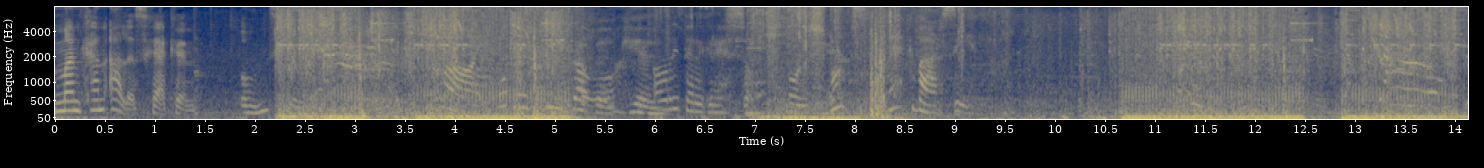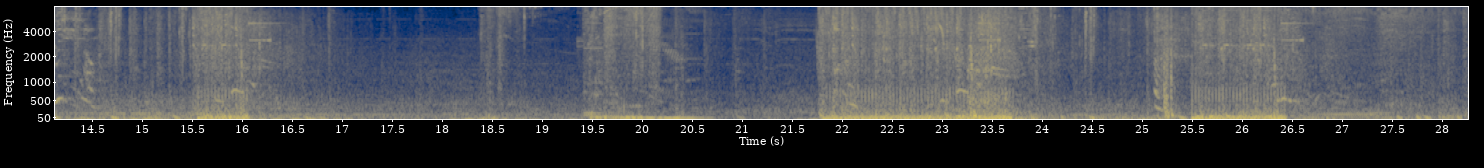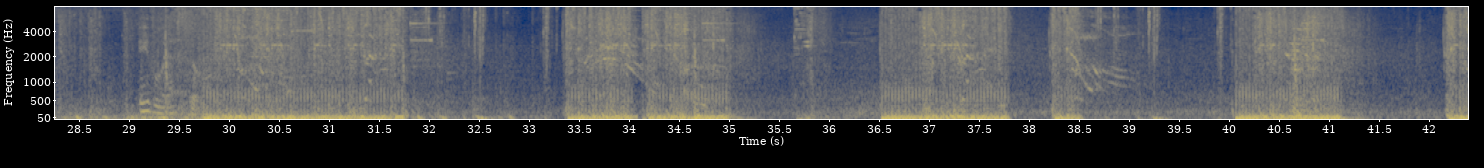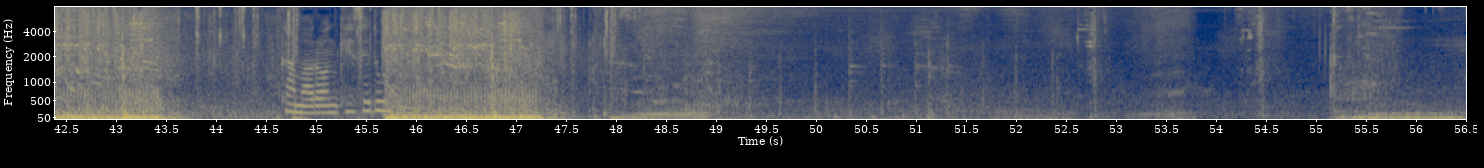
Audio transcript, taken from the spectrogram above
Man kann alles hacken. Und? Double kill. Ahorita regreso. Und schwupps, weg war sie. E volato. Camarón que seduce.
